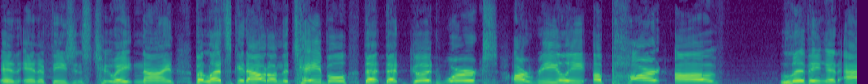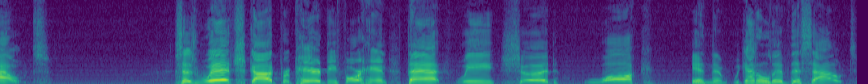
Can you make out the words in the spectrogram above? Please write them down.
in, in Ephesians 2 8 and 9, but let's get out on the table that, that good works are really a part of living it out. It says, which God prepared beforehand that we should walk in them. We got to live this out.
